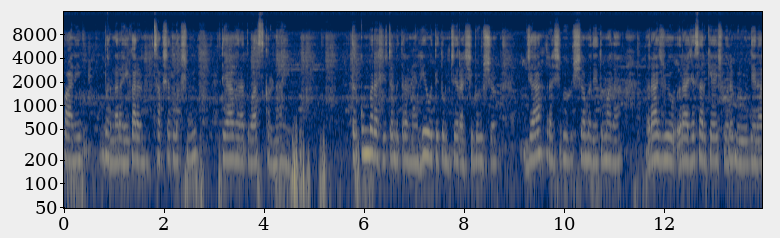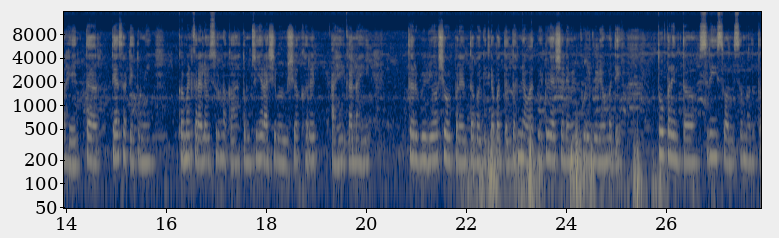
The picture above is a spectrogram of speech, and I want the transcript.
पाणी भरणार आहे कारण साक्षात लक्ष्मी त्या घरात वास करणार आहे. तर कुंभ राशीच्या मित्रांनो हे होते तुमचे राशी भविष्य. ज्या राशी भविष्यामध्ये तुम्हाला राजयो राजासारखे ऐश्वर मिळवून देणार आहे तर त्यासाठी तुम्ही कमेंट करायला विसरू नका. तुमचे हे राशी भविष्य खरे आहे का नाही तर व्हिडिओ शेवटपर्यंत बघितल्याबद्दल धन्यवाद. भेटूया अशा नवीन पुढील व्हिडिओमध्ये. तोपर्यंत श्री स्वामी समर्थ.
